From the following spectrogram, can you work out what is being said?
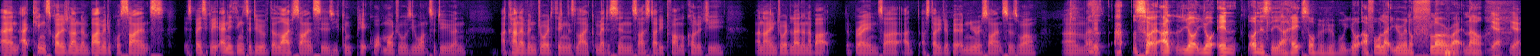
And at King's College London, biomedical science is basically anything to do with the life sciences. You can pick what modules you want to do. And I kind of enjoyed things like medicine. So I studied pharmacology and I enjoyed learning about the brain. So I, I, I studied a bit of neuroscience as well. Um, I did. Sorry, I, you're you're in. Honestly, I hate stopping people. You're. I feel like you're in a flow right now. Yeah, yeah.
